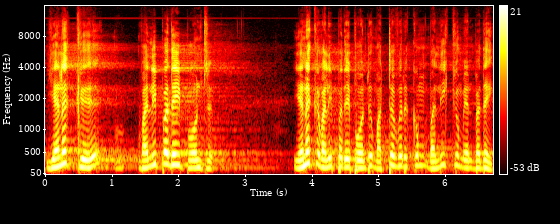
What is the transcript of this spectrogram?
எனக்கு வலிப்பதை போன்று எனக்கு வலிப்பதை போன்று மற்றவருக்கும் வலிக்கும் என்பதை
